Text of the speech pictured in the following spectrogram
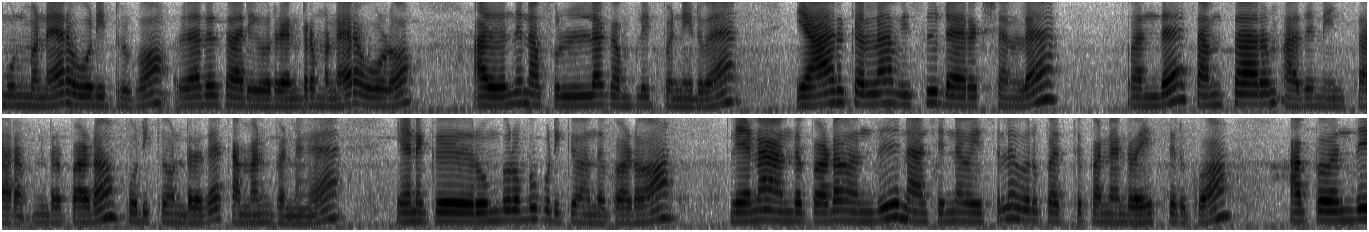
மூணு மணி நேரம் ஓடிட்டுருக்கோம். அதாவது சாரி ஒரு ரெண்டரை மணி நேரம் ஓடும். அது வந்து நான் ஃபுல்லாக கம்ப்ளீட் பண்ணிவிடுவேன் யாருக்கெல்லாம் விசு டைரக்ஷனில் வந்த சம்சாரம் அது மின்சாரம்ன்ற படம் பிடிக்குன்றத கமெண்ட் பண்ணுங்கள் எனக்கு ரொம்ப ரொம்ப பிடிக்கும் அந்த படம். ஏன்னா அந்த படம் வந்து நான் சின்ன வயசில் ஒரு பத்து பன்னெண்டு வயசு இருக்கும். அப்போ வந்து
